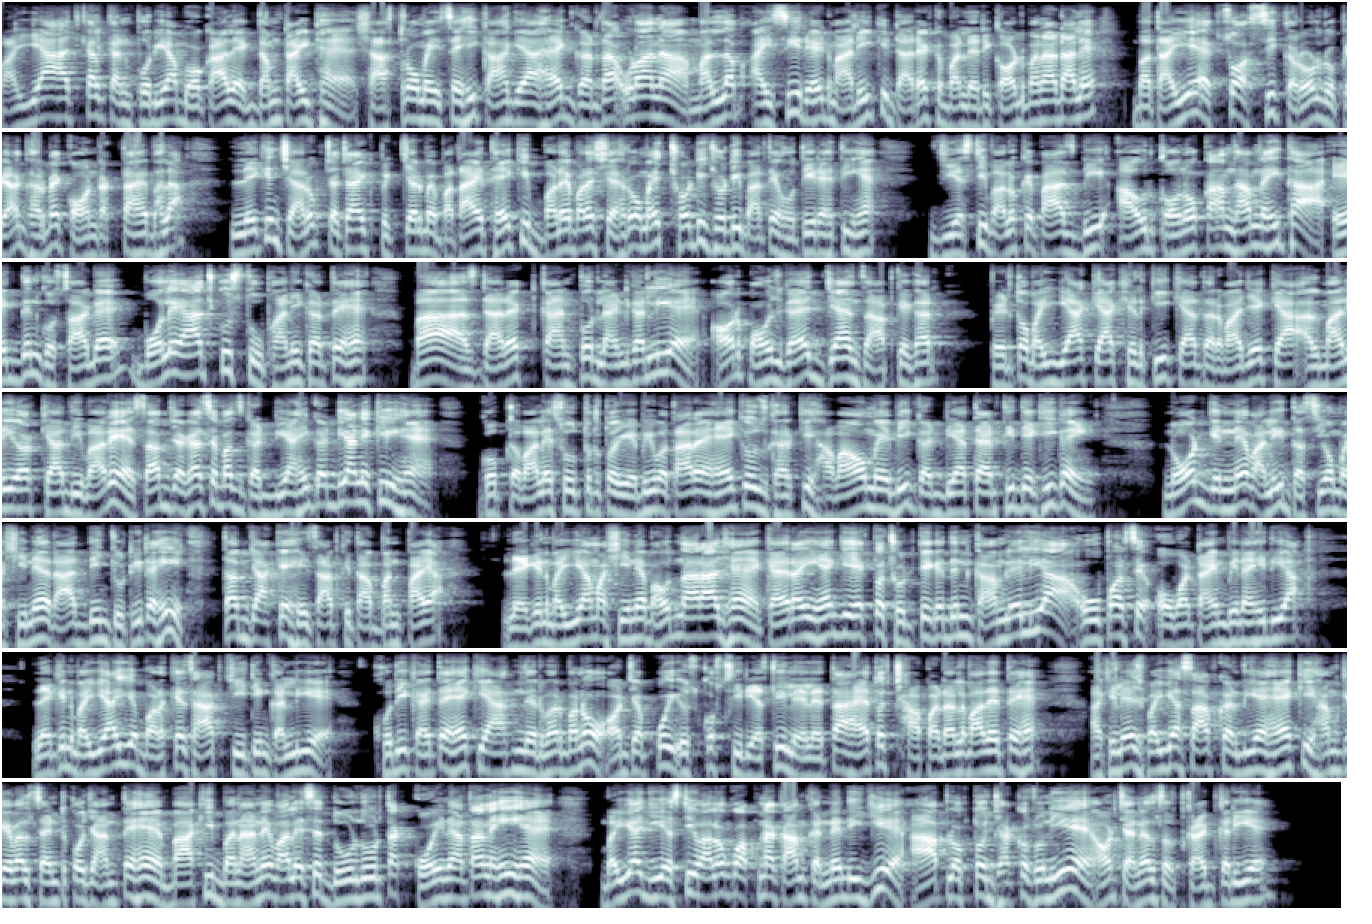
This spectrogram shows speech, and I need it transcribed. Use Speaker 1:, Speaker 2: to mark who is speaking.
Speaker 1: भैया आजकल कनपुरिया भोकाल एकदम टाइट है। शास्त्रों में इसे ही कहा गया है, गर्दा उड़ाना। मतलब ऐसी रेड मारी कि डायरेक्ट वर्ल्ड रिकॉर्ड बना डाले। बताइए 180 करोड़ रुपया घर में कौन रखता है भला? लेकिन शाहरुख चचा एक पिक्चर में बताए थे कि बड़े बड़े शहरों में छोटी छोटी बातें होती रहती हैं। जीएसटी वालों के पास भी और कोनो काम धाम नहीं था। एक दिन गुस्सा गए, बोले, आज कुछ तूफानी करते हैं। बस, डायरेक्ट कानपुर लैंड कर लिए और पहुँच गए जैन साहब के घर। फिर तो भैया, क्या खिड़की, क्या दरवाजे, क्या अलमारी और क्या दीवारें हैं सब जगह से बस गड्डियाँ ही गड्डियाँ निकली हैं। गुप्त वाले सूत्र तो ये भी बता रहे हैं कि उस घर की हवाओं में भी गड्डियाँ तैरती देखी गई। नोट गिनने वाली दसियों मशीनें रात दिन जुटी रहीं, तब जाके हिसाब किताब बन पाया। लेकिन भैया, मशीनें बहुत नाराज़ हैं, कह रही हैं कि एक तो छुट्टी के दिन काम ले लिया, ऊपर से ओवर टाइम भी नहीं दिया। लेकिन भैया, ये बड़के साहब चीटिंग कर लिए। खुद ही कहते हैं कि आत्मनिर्भर बनो और जब कोई उसको सीरियसली ले लेता है तो छापा डलवा देते हैं। अखिलेश भैया साफ़ कर दिए हैं कि हम केवल सेंट को जानते हैं, बाकी बनाने वाले से दूर दूर तक कोई नाता नहीं है। भैया जीएसटी वालों को अपना काम करने दीजिए। आप लोग तो झक सुनिए और चैनल सब्सक्राइब करिए।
